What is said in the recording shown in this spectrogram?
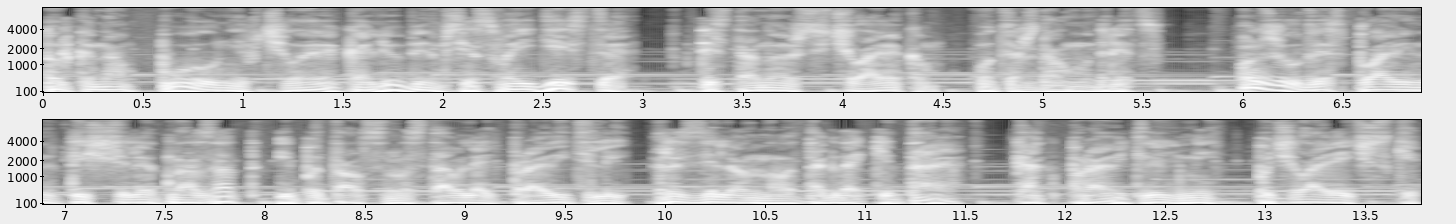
Только наполнив человеколюбием все свои действия, ты становишься человеком, утверждал мудрец. Он жил две с половиной тысячи лет назад и пытался наставлять правителей разделенного тогда Китая, как править людьми по-человечески.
